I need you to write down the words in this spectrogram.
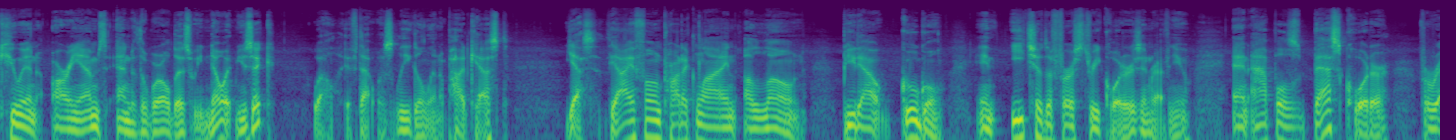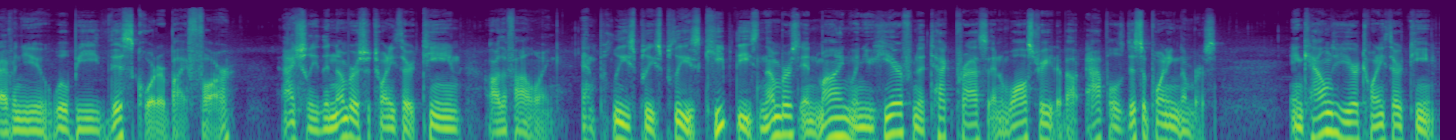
Cue in REM's End of the World as We Know It music. Well, if that was legal in a podcast. Yes, the iPhone product line alone beat out Google in each of the first three quarters in revenue, and Apple's best quarter for revenue will be this quarter by far. Actually, the numbers for 2013 are the following. And please, please, please keep these numbers in mind when you hear from the tech press and Wall Street about Apple's disappointing numbers. In calendar year 2013,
